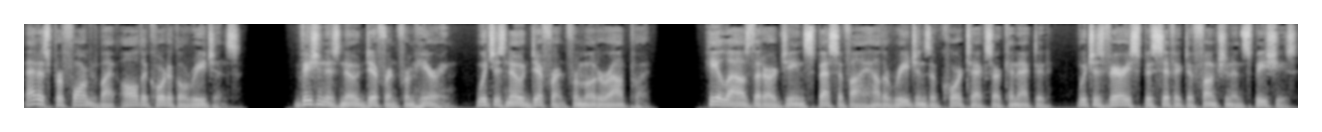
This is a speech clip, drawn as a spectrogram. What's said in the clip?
that is performed by all the cortical regions. Vision is no different from hearing, which is no different from motor output. He allows that our genes specify how the regions of cortex are connected, which is very specific to function and species,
